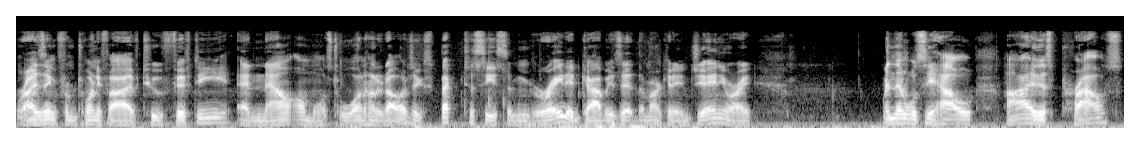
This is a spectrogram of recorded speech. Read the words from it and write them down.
Rising from 25 to 50 and now almost $100. Expect to see some graded copies hit the market in January and then we'll see how high this price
